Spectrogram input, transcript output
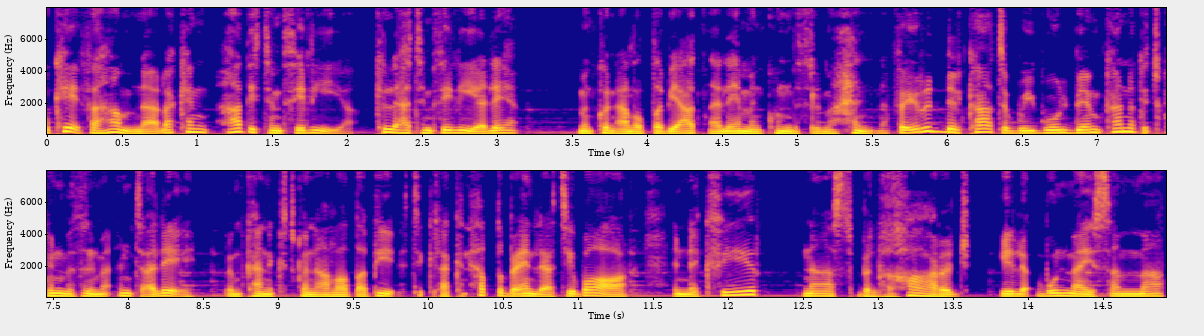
okay فهمنا لكن هذه تمثيلية كلها تمثيلية ليه بنكون على طبيعتنا؟ ليه ما نكون مثل ما حنا؟ فيرد الكاتب ويقول بإمكانك تكون مثل ما أنت عليه بإمكانك تكون على طبيعتك لكن حط بعين الاعتبار أن كثير ناس بالخارج يلعبون ما يسمى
